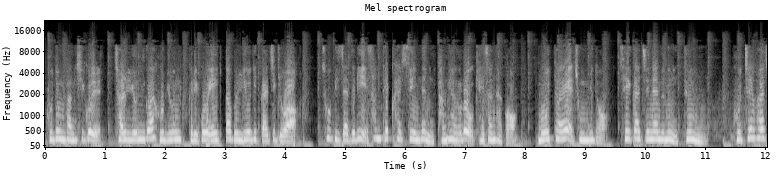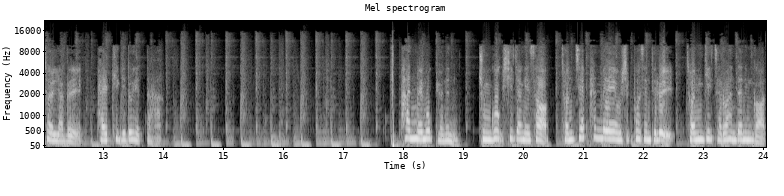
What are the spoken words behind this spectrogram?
구동 방식을 전륜과 후륜 그리고 AWD까지 주어 소비자들이 선택할 수 있는 방향으로 개선하고 모터의 종류도 세 가지 나누는 등 구체화 전략을 밝히기도 했다. 판매 목표는 중국 시장에서 전체 판매의 50%를 전기차로 한다는 것.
